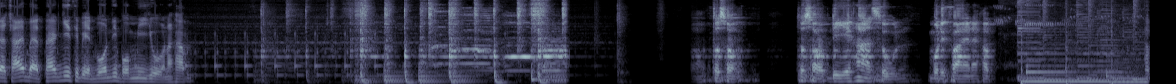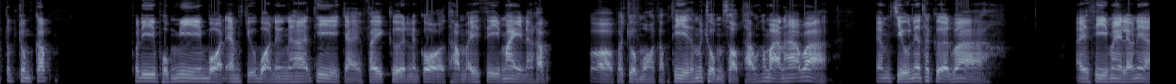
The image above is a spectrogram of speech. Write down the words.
จะใช้แบตแพ็ก21 โวลต์ที่ผมมีอยู่นะครับ ทดสอบ ทดสอบ D ห้าศูนย์ modify นะครับ ครับท่านผู้ชมครับ พอดีผมมีบอร์ดแอมจิ๋วบอร์ดหนึ่งนะฮะ ที่จ่ายไฟเกินแล้วก็ทำไอซีไหมนะครับ ก็ประจวบเหมาะกับที่ท่านผู้ชมสอบถามเข้ามานะฮะว่าแอมจิ๋วเนี่ยถ้าเกิดว่าไอซีไหมแล้วเนี่ย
